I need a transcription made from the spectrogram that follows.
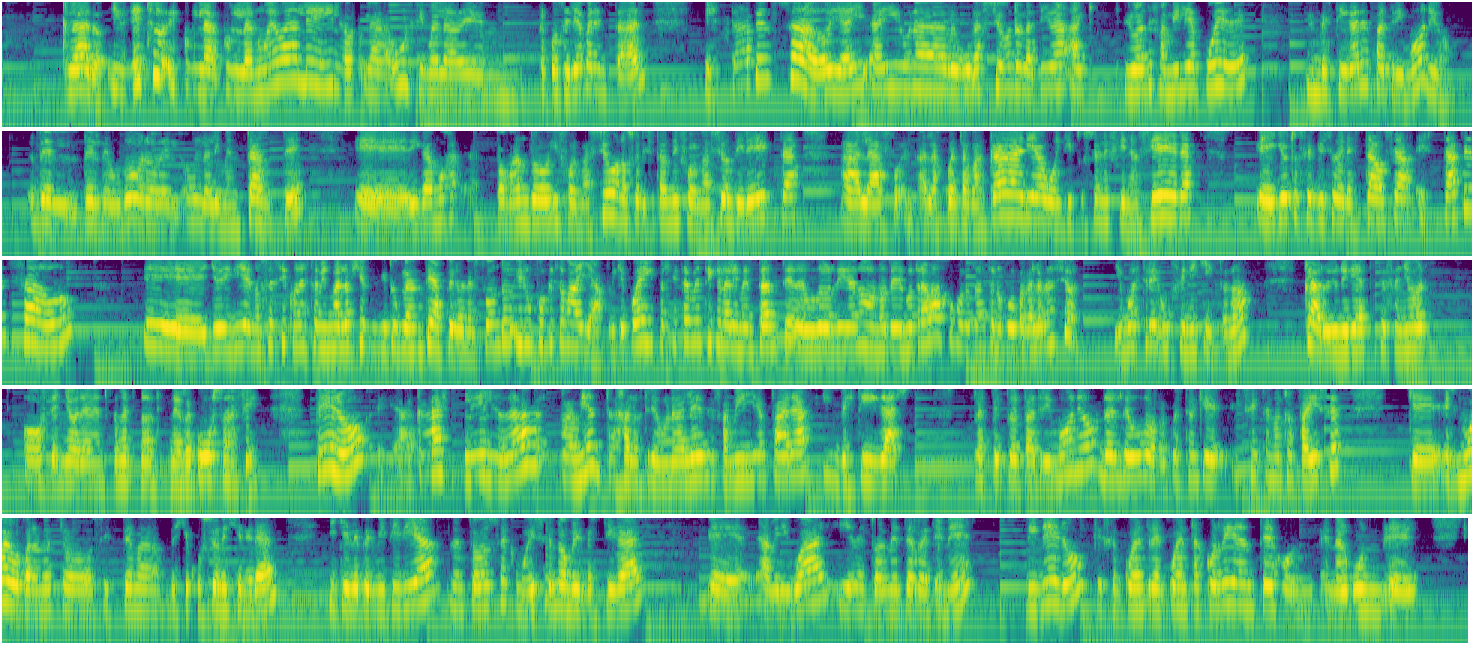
Claro, y de hecho eh, con la, con la nueva ley, la, última, la de mm, responsabilidad parental, está pensado y hay, hay una regulación relativa a que el tribunal de familia puede investigar el patrimonio del, deudor o del, o del alimentante eh, digamos, tomando información o solicitando información directa a, las cuentas bancarias o instituciones financieras eh, y otros servicios del Estado. O sea, está pensado, eh, yo diría, no sé si con esta misma lógica que tú planteas, pero en el fondo ir un poquito más allá, porque puede ir perfectamente que el alimentante deudor diga, no, no tengo trabajo, por lo tanto no puedo pagar la pensión, y muestre un finiquito, ¿no? Claro, y uniría a este señor o señora eventualmente no tiene recursos, en fin. Pero eh, acá esta ley le da herramientas a los tribunales de familia para investigar respecto al patrimonio del deudor, cuestión que existe en otros países, que es nuevo para nuestro sistema de ejecución en general y que le permitiría entonces, como dice el nombre, investigar, eh, averiguar y eventualmente retener dinero que se encuentre en cuentas corrientes o en, algún eh,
